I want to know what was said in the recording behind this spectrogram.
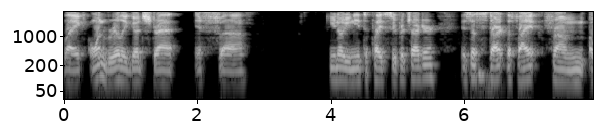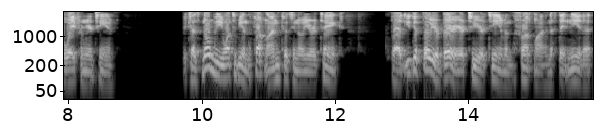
Like one really good strat, if uh, you know you need to play supercharger, is just start the fight from away from your team. Because normally you want to be in the front line because you know you're a tank, but you could throw your barrier to your team in the front line if they need it.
